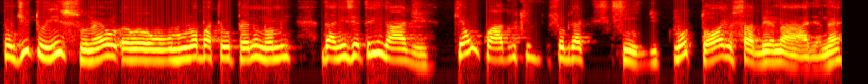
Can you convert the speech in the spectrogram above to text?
Então, dito isso, né, o, Lula bateu o pé no nome da Anísia Trindade, que é um quadro que, sobre assim, de notório saber na área. Né?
